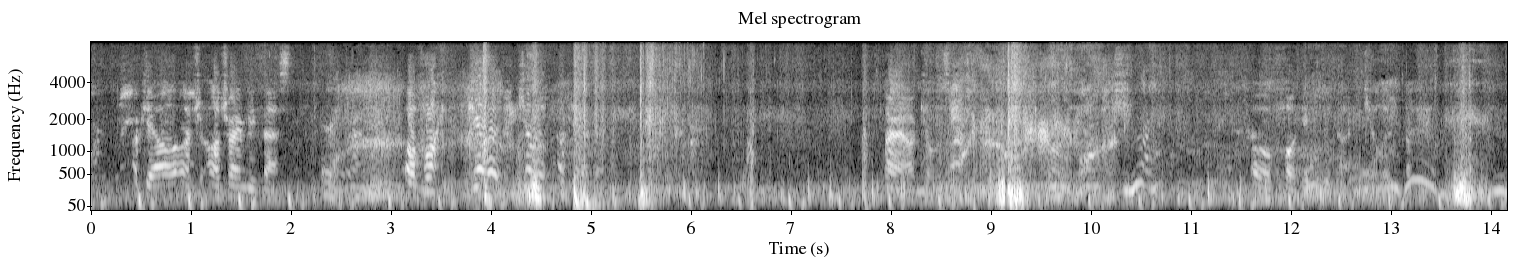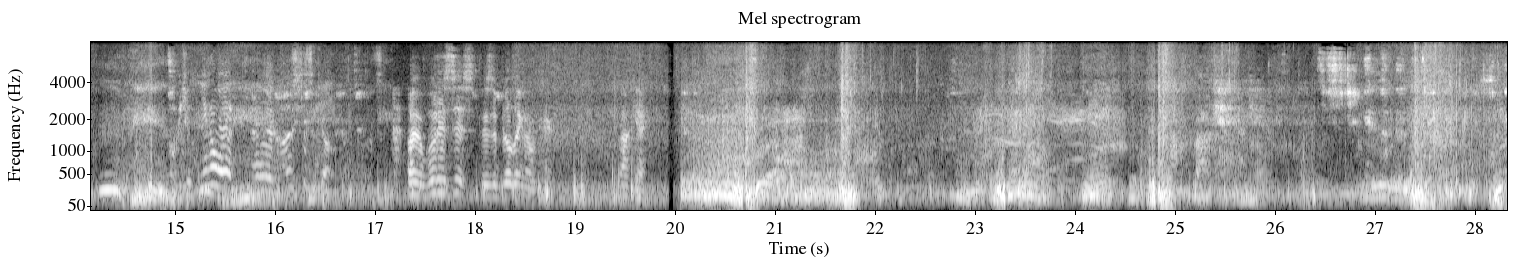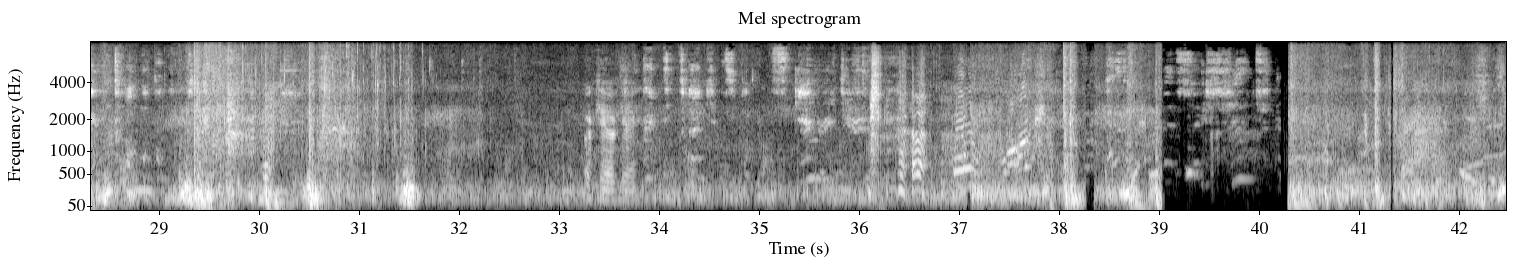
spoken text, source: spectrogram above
okay, I'll, I'll, tr- I'll try and be fast. Oh, fuck. Kill it, kill it. Okay, okay. Alright, I'll kill this guy. Oh, fuck, I did not kill it. Okay, you know what? Uh, let's just go. Okay, what is this? There's a building over here. Okay. Okay, okay. Okay, okay. Scary, dude. oh, fuck!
